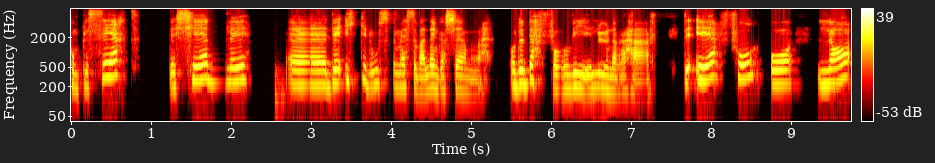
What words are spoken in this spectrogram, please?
komplisert, det er kjedelig, det er ikke noe som er så veldig engasjerende. Og Det er derfor vi i Lunar er her. Det er for å la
